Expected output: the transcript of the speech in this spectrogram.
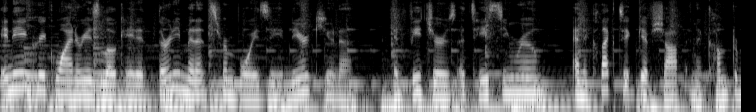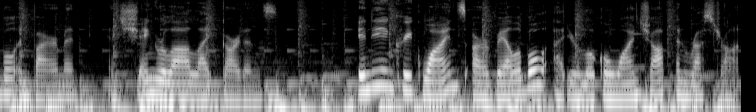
Indian Creek Winery is located 30 minutes from Boise near Kuna and features a tasting room, an eclectic gift shop in a comfortable environment, and Shangri La like gardens. Indian Creek wines are available at your local wine shop and restaurant.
